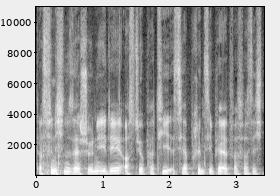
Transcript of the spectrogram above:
das finde ich eine sehr schöne Idee. Osteopathie ist ja prinzipiell etwas, was ich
